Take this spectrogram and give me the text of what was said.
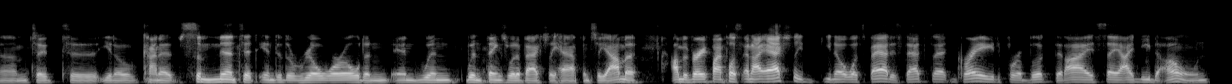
um, to to you know kind of cement it into the real world and and when when things would have actually happened. So yeah, I'm a I'm a very fine plus, and I actually you know what's bad is that's that grade for a book that I say I need to own,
